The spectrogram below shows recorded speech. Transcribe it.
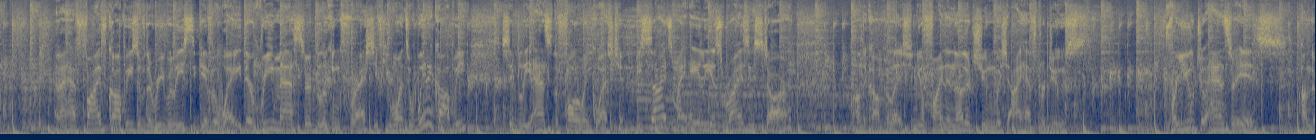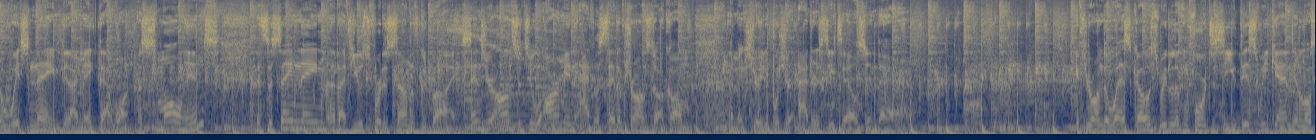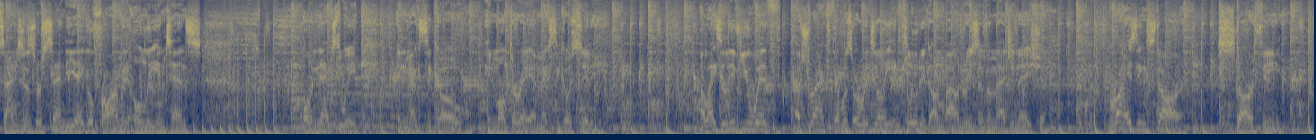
And I have five copies of the re release to give away. They're remastered, looking fresh. If you want to win a copy, simply answer the following question. Besides my alias Rising Star on the compilation, you'll find another tune which I have produced. For you to answer is under which name did I make that one? A small hint? It's the same name that I've used for the sound of goodbye. Send your answer to armin at astateoftrance.com and make sure you put your address details in there. If you're on the West Coast, really looking forward to see you this weekend in Los Angeles or San Diego for Armin Only Intense. Or next week in Mexico, in Monterrey and Mexico City. I'd like to leave you with a track that was originally included on Boundaries of Imagination Rising Star, Star Theme.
